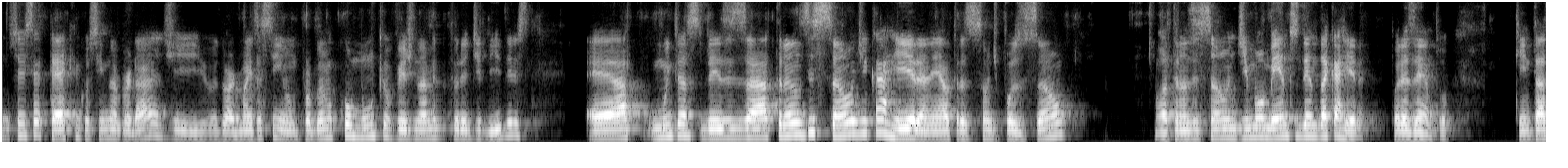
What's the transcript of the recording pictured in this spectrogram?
não, sei se é técnico, assim, na verdade, Eduardo, mas, assim, um problema comum que eu vejo na mentoria de líderes é, a, muitas vezes, a transição de carreira, né? A transição de posição, a transição de momentos dentro da carreira. Por exemplo, quem está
